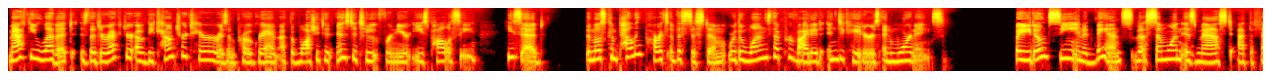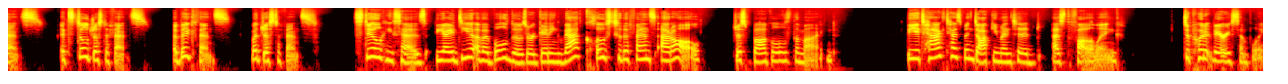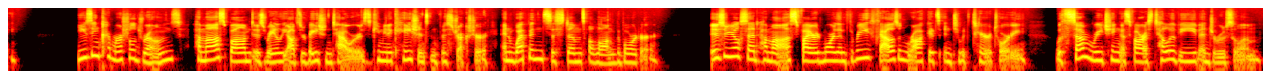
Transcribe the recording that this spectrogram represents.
Matthew Levitt is the director of the counterterrorism program at the Washington Institute for Near East Policy. He said, The most compelling parts of the system were the ones that provided indicators and warnings. But you don't see in advance that someone is masked at the fence. It's still just a fence. A big fence, but just a fence. Still, he says, the idea of a bulldozer getting that close to the fence at all just boggles the mind. The attack has been documented as the following. To put it very simply, using commercial drones, Hamas bombed Israeli observation towers, communications infrastructure, and weapons systems along the border. Israel said Hamas fired more than 3,000 rockets into its territory, with some reaching as far as Tel Aviv and Jerusalem.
